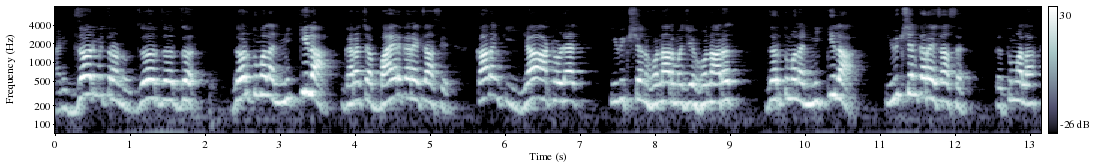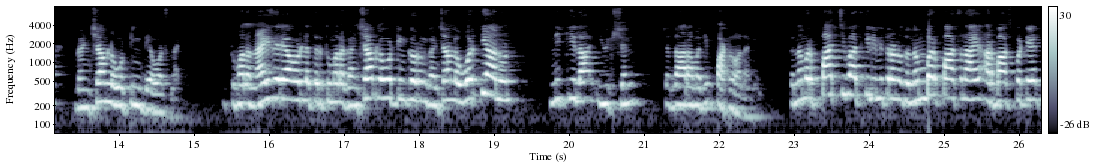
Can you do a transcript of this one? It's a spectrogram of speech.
आणि जर मित्रांनो जर जर जर जर तुम्हाला निक्कीला घराच्या बाहेर करायचं असेल कारण की ह्या आठवड्यात इविक्शन होणार म्हणजे होणारच. जर तुम्हाला निकीला इविक्शन करायचं असेल तर तुम्हाला घनश्यामला वोटिंग द्यावंच लागेल. तुम्हाला नाही जरी आवडलं तर तुम्हाला घनश्यामला वोटिंग करून घनश्यामला वरती आणून निकीला इविक्शनच्या दारामध्ये पाठवावं लागेल. तर नंबर पाचची बात केली मित्रांनो तर नंबर पाचला आहे अरबाज पटेल.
